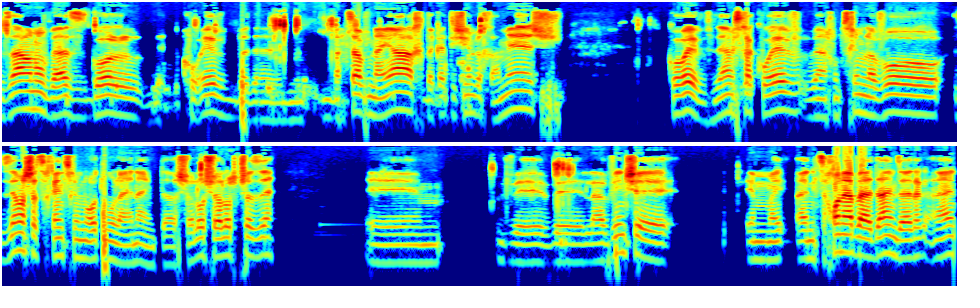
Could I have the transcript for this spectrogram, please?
חזרנו ואז גול כואב, מצב נייח, דקה 95, כואב, זה היה משחק כואב ואנחנו צריכים לבוא, זה מה שהשחקנים צריכים לראות מול העיניים, את השלוש שלוש הזה, אמ, ו- ולהבין שהניצחון היה בידיים, זה היה, היה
